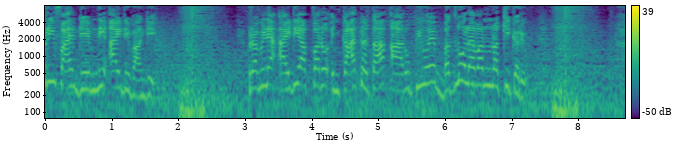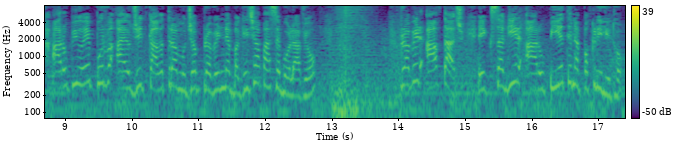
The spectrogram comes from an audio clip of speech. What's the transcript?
ફ્રી ફાયર ગેમની આઈડી માંગી. પ્રવીણે આઈડી આપવાનો ઇનકાર કરતા આરોપીઓએ બદલો લેવાનું નક્કી કર્યું. આરોપીઓએ પૂર્વ આયોજિત કાવતરા મુજબ પ્રવીણને બગીચા પાસે બોલાવ્યો. પ્રવીણ આવતા જ એક સગીર આરોપીએ તેને પકડી લીધો.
